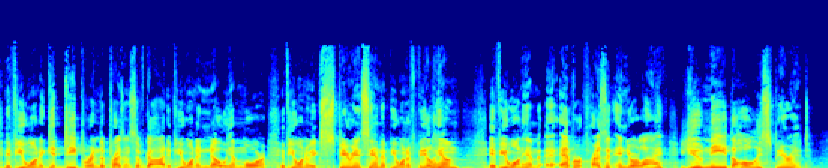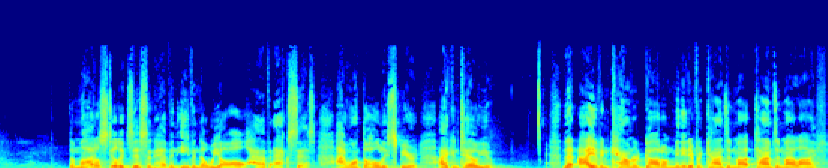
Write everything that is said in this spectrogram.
And if you want to get deeper in the presence of God, if you want to know Him more, if you want to experience Him, if you want to feel Him, if you want Him ever present in your life, you need the Holy Spirit. The model still exists in heaven, even though we all have access. I want the Holy Spirit. I can tell you that I have encountered God on many different kinds of my, times in my life.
